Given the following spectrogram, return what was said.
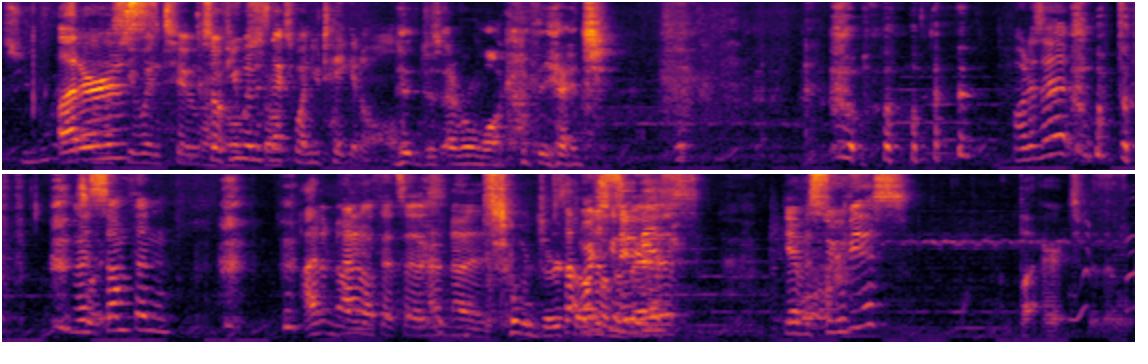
So you win. Utters. Unless you win two. I So if you hope win this so. next one, you take it all. Just everyone walk off the edge. What is it? What the? F- There's something. I don't know. I don't know what that says. I don't know. It's someone jerked Something We're off. just on gonna do this. You have Vesuvius? butt hurts for the.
